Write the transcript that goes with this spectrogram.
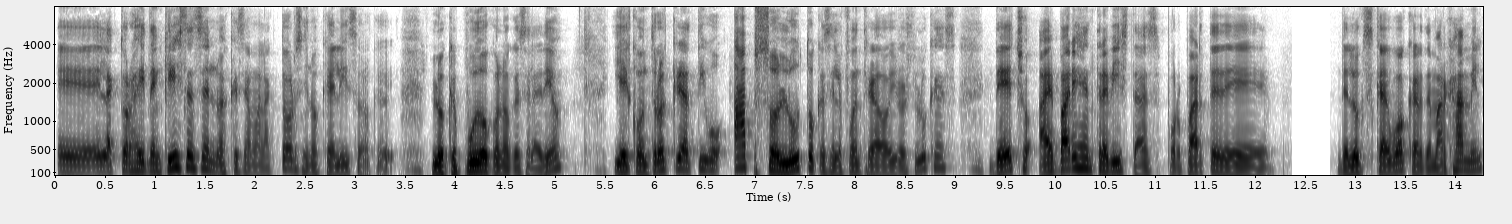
eh, el actor Hayden Christensen no es que sea mal actor, sino que él hizo lo que, pudo con lo que se le dio. Y el control creativo absoluto que se le fue entregado a George Lucas. De hecho, hay varias entrevistas por parte de, de Luke Skywalker, de Mark Hamill,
